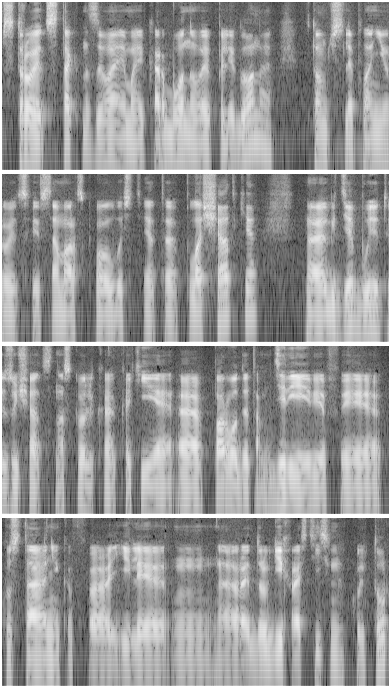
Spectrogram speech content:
строятся так называемые карбоновые полигоны, в том числе планируется и в Самарской области. Это площадки, где будет изучаться, насколько какие э, породы там, деревьев и кустарников э, или других растительных культур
